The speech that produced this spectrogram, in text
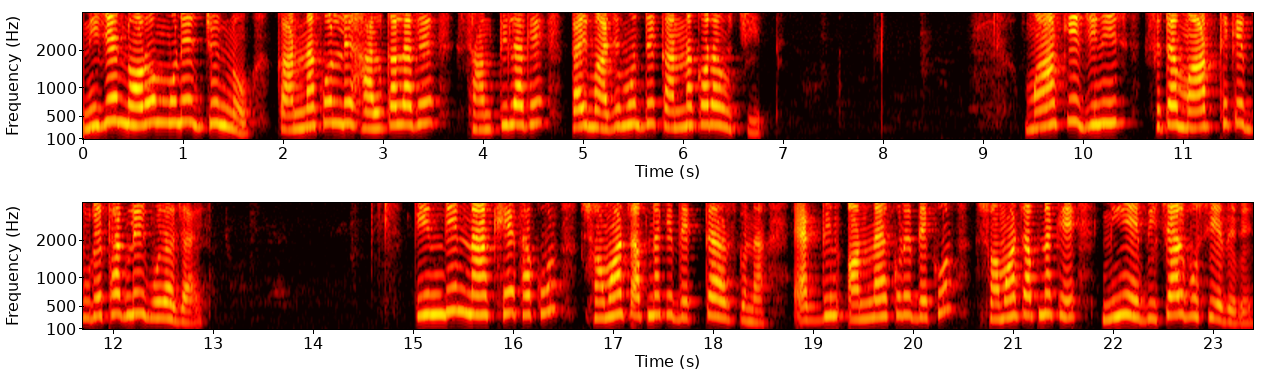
নিজের নরম মনের জন্য কান্না করলে হালকা লাগে, শান্তি লাগে, তাই মাঝে মধ্যে কান্না করা উচিত। মা কি জিনিস সেটা মার থেকে দূরে থাকলেই বোঝা যায়। তিন দিন না খেয়ে থাকুন, সমাজ আপনাকে দেখতে আসবে না। একদিন অন্যায় করে দেখুন, সমাজ আপনাকে নিয়ে বিচার বসিয়ে দেবে।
